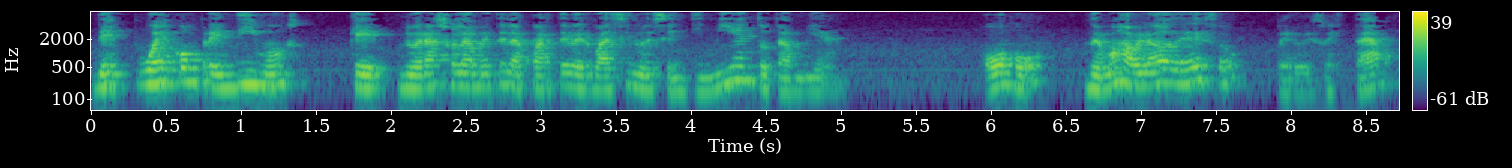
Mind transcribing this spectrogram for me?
Después comprendimos que no era solamente la parte verbal, sino el sentimiento también. Ojo, no hemos hablado de eso, pero eso está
